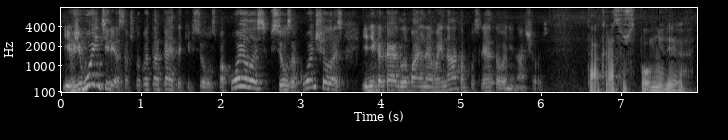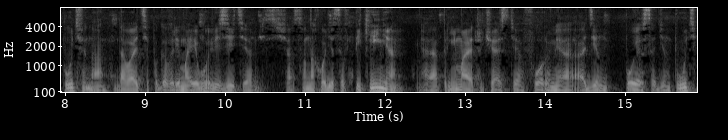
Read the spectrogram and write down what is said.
И в его интересах, чтобы это опять-таки все успокоилось, все закончилось, и никакая глобальная война там после этого не началась. Так, раз уж вспомнили Путина, давайте поговорим о его визите. Сейчас он находится в Пекине, э, принимает участие в форуме «Один пояс, один путь».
